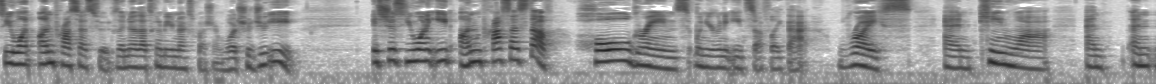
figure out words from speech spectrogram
So you want unprocessed food because I know that's going to be your next question. What should you eat? It's just you want to eat unprocessed stuff, whole grains when you're going to eat stuff like that, rice and quinoa and and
